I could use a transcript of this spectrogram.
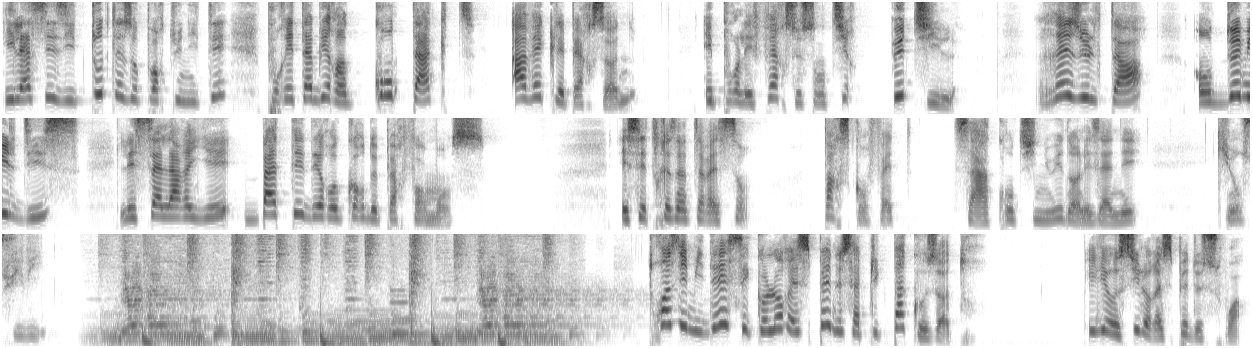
Il a saisi toutes les opportunités pour établir un contact avec les personnes et pour les faire se sentir utiles. Résultat, en 2010, les salariés battaient des records de performance. Et c'est très intéressant parce qu'en fait, ça a continué dans les années qui ont suivi. Troisième idée, c'est que le respect ne s'applique pas qu'aux autres. Il y a aussi le respect de soi.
